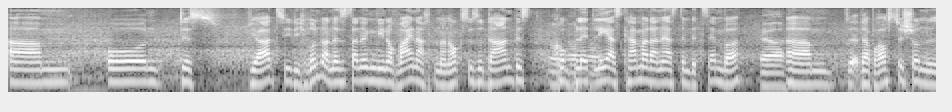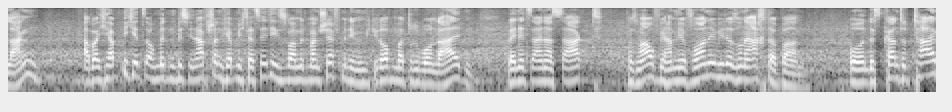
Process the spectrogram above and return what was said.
Ähm, und das ja, zieh dich runter. Und das ist dann irgendwie noch Weihnachten. Dann hockst du so da und bist komplett leer. Es kam ja dann erst im Dezember. Ja. Ähm, da, da brauchst du schon lang. Aber ich habe mich jetzt auch mit ein bisschen Abstand, ich habe mich tatsächlich, das war mit meinem Chef, mit dem ich mich getroffen habe, darüber unterhalten. Wenn jetzt einer sagt, pass mal auf, wir haben hier vorne wieder so eine Achterbahn. Und das kann total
